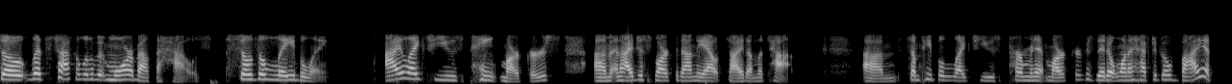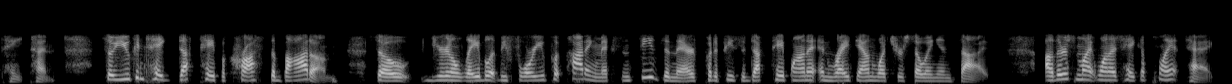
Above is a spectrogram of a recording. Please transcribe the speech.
So let's talk a little bit more about the house. So the labeling. I like to use paint markers um, and I just mark it on the outside on the top. Um, some people like to use permanent marker because they don't want to have to go buy a paint pen. So you can take duct tape across the bottom. So you're going to label it before you put potting mix and seeds in there, put a piece of duct tape on it and write down what you're sowing inside. Others might want to take a plant tag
